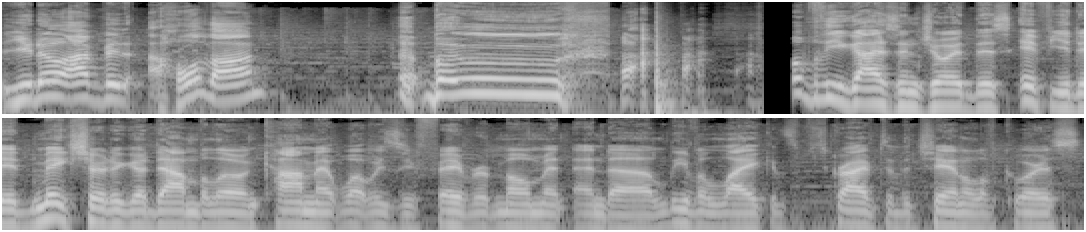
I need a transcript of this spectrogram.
You know I've been hold on. Boo! Hopefully you guys enjoyed this. If you did, make sure to go down below and comment what was your favorite moment and uh, leave a like and subscribe to the channel, of course.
